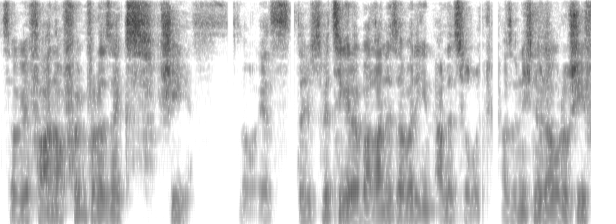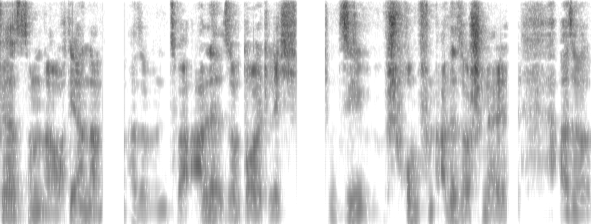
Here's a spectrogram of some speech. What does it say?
So, wir fahren auf fünf oder sechs Ski. So, jetzt, das Witzige daran ist aber, die gehen alle zurück. Also nicht nur da, wo du Ski fährst, sondern auch die anderen. Also, und zwar alle so deutlich. Und sie schrumpfen alle so schnell. Also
